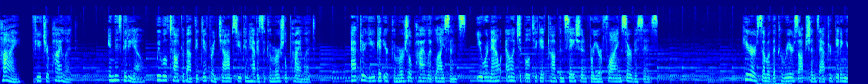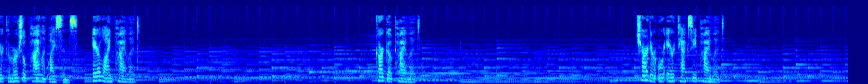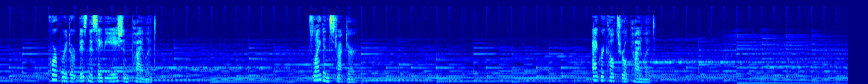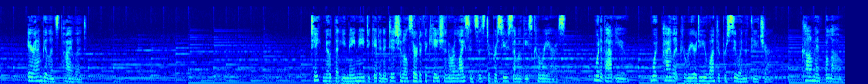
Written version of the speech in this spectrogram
Hi, future pilot. In this video, we will talk about the different jobs you can have as a commercial pilot. After you get your commercial pilot license, you are now eligible to get compensation for your flying services. Here are some of the careers options after getting your commercial pilot license Airline pilot, Cargo pilot. Charter or air taxi pilot. Corporate or business aviation pilot. Flight instructor. Agricultural pilot. Air ambulance pilot. Take note that you may need to get an additional certification or licenses to pursue some of these careers. What about you? What pilot career do you want to pursue in the future? Comment below.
